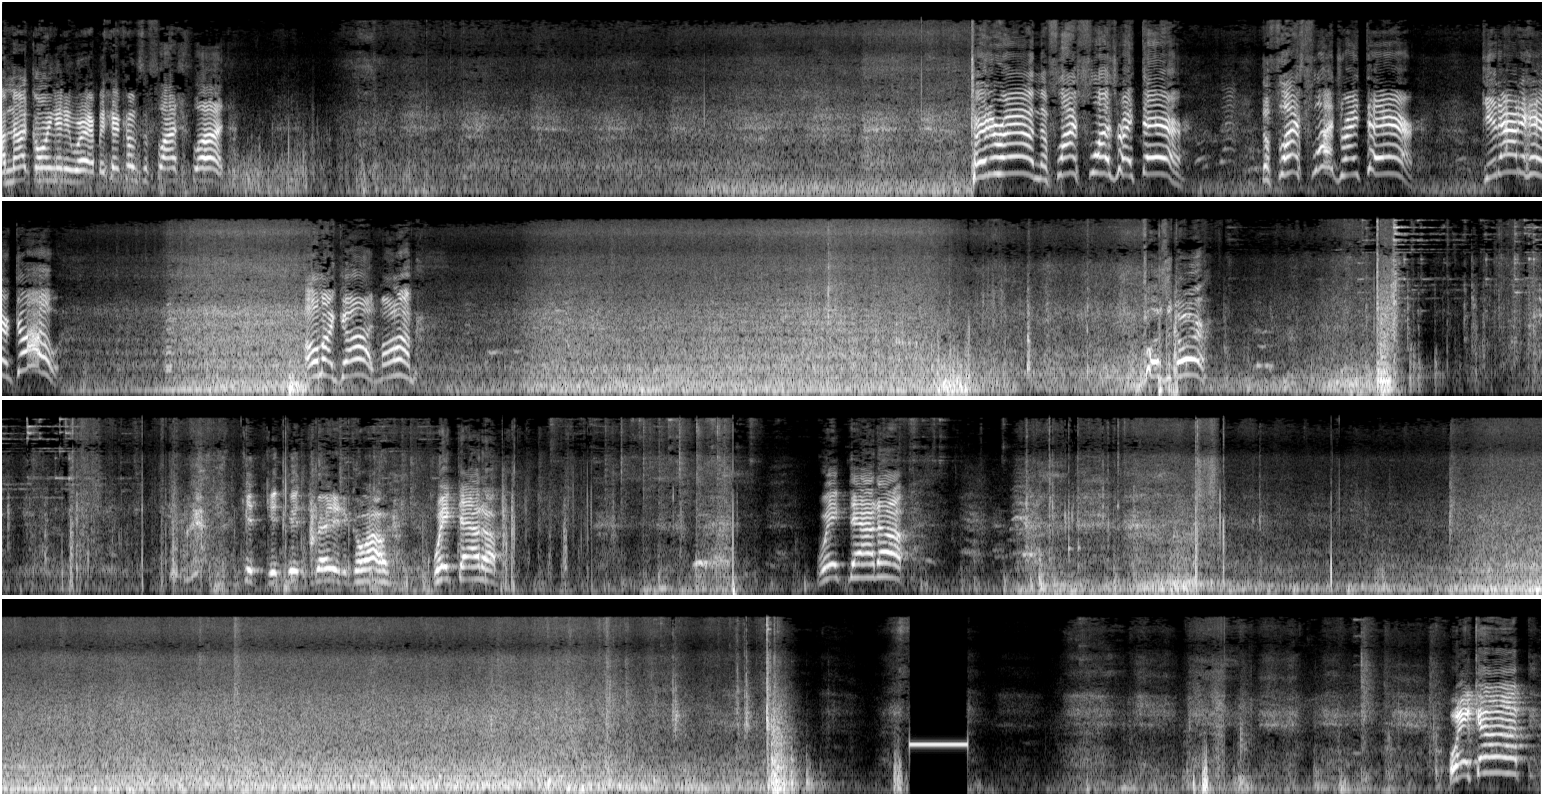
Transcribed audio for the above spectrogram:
I'm not going anywhere, but here comes the flash flood. Turn around, the flash flood's right there. The flash flood's right there. Get out of here, go. Oh my God, mom. Close the door. Get, get, get ready to go out. Wake that up. Wake dad up. Wake up!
